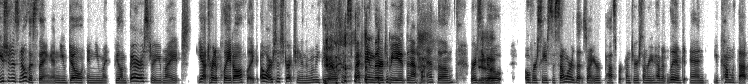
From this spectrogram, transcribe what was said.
you should just know this thing, and you don't, and you might feel embarrassed, or you might, yeah, try to play it off like, oh, I was just stretching in the movie theater. I wasn't expecting there to be the national anthem. Whereas you go overseas to somewhere that's not your passport country or somewhere you haven't lived and you come with that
